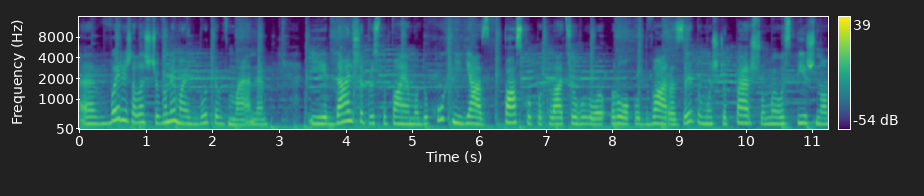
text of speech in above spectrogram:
е, вирішила, що вони мають бути в мене. І далі приступаємо до кухні. Я паску пекла цього року два рази, тому що першу ми успішно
